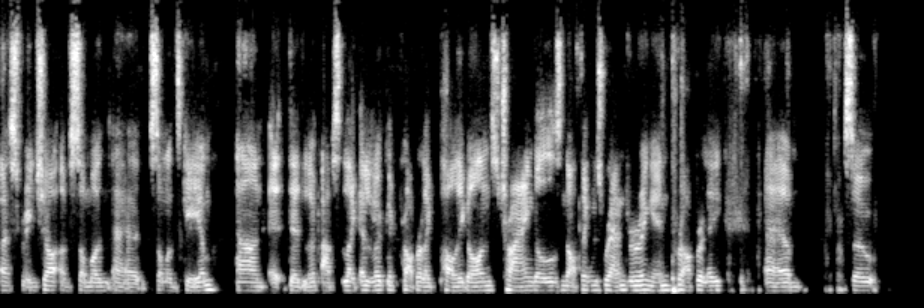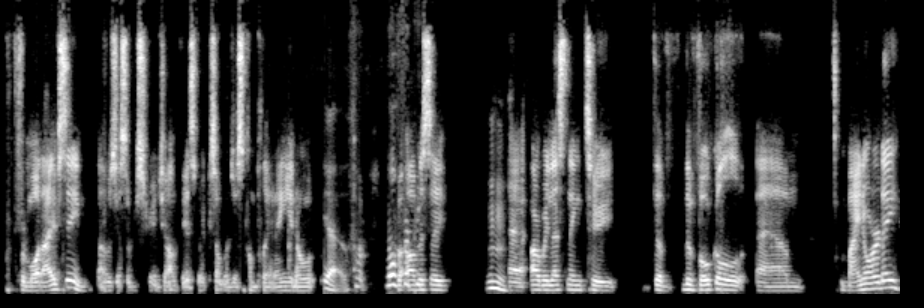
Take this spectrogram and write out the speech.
a screenshot of someone uh, someone's game, and it did look abs- like it looked like proper like polygons, triangles. Nothing was rendering in properly. Um, so, from what I've seen, that was just a screenshot on Facebook. Someone just complaining, you know. Yeah. For, well, But for pe- obviously, Mhm. uh, are we listening to the the vocal um, minority,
